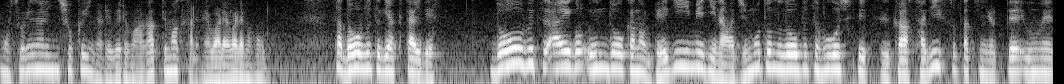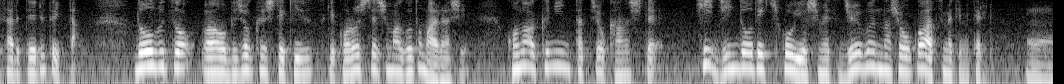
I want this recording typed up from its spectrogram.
もうそれなりに職員のレベルも上がってますからね我々の方も。さあ動物虐待です。動物愛護運動家のベディ・メディナは地元の動物保護施設がサディストたちによって運営されていると言った。動物を侮辱して傷つけ殺してしまうこともあるらしい。この悪人たちを監視して非人道的行為を示す十分な証拠を集めてみせるうん。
